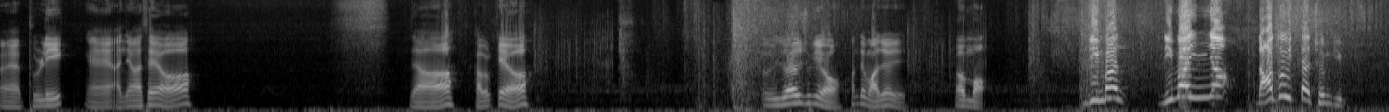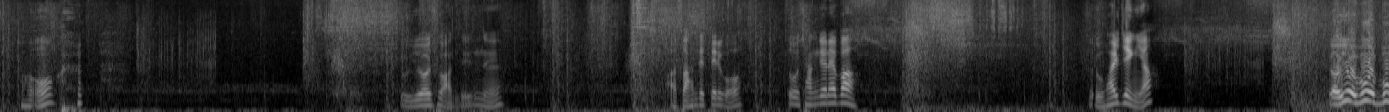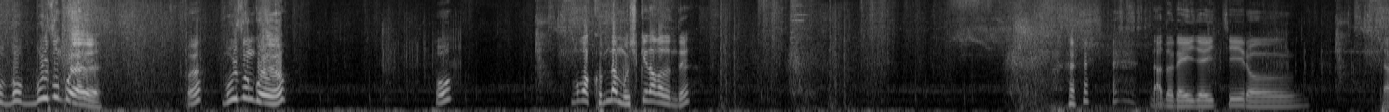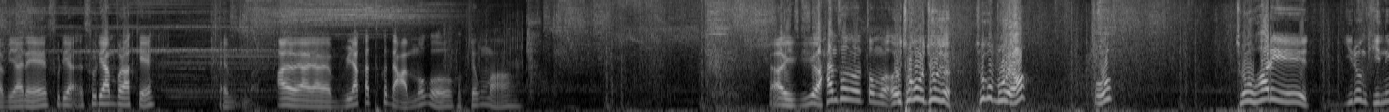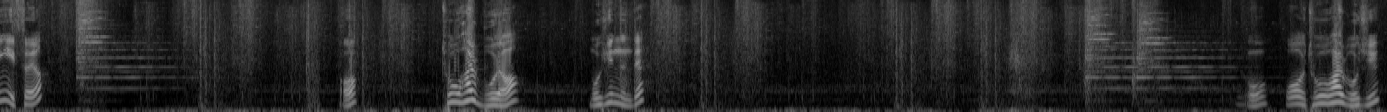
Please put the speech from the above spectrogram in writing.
예, 블릭. 예, 안녕하세요. 자, 가볼게요. 어, 이 자식이요. 한 대 맞아야지. 어머. 니만, 니만 있냐? 나도 있다, 전기. 어? 자식 안 되겠네. 아싸, 한 대 때리고. 또 장전해봐. 이거 활쟁이야? 야, 얘, 뭐, 뭐, 뭐, 뭘 쏜 거야, 얘? 어? 뭘쏜 거예요? 어? 뭐가 겁나 멋있게 나가던데? 나도 레이저 있지롱. 자, 미안해. 수리, 수리 한 번 할게. 에, 아유, 야, 야, 물약 같은 거 나 안 먹어. 걱정 마. 야, 이거 한 손으로 또 뭐, 어, 저거, 저거, 저거, 저거 뭐야? 어? 저 활이 이런 기능이 있어요? 어? 저 활 뭐야? 멋있는데? 어? 와, 저 활 뭐지?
